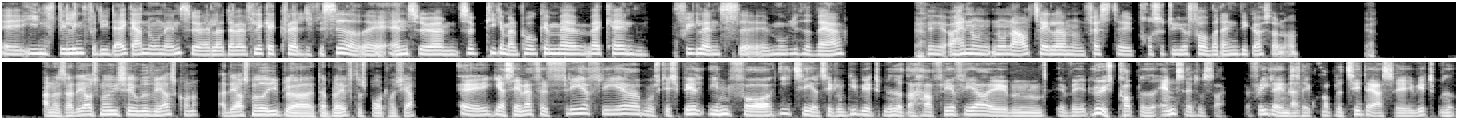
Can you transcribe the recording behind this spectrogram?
øh, i en stilling, fordi der ikke er nogen ansøger, eller der i hvert fald ikke er kvalificeret øh, ansøger, så kigger man på, okay, hvad, hvad kan en freelance øh, mulighed være? Ja. Øh, og have nogle, nogle aftaler og nogle faste procedurer for, hvordan vi gør sådan noget. Anders, er det også noget, I ser ud ved jeres kunder? Er det også noget, I bliver, der bliver efterspurgt hos jer? Øh, jeg ser i hvert fald flere og flere måske spil inden for IT- og teknologivirksomheder, der har flere og flere øhm, øh, løst koblede ansættelser, freelance ja. koblet til deres øh, virksomhed,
